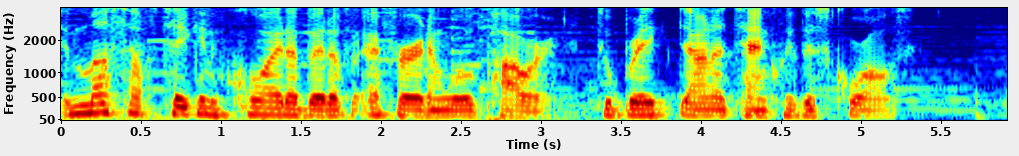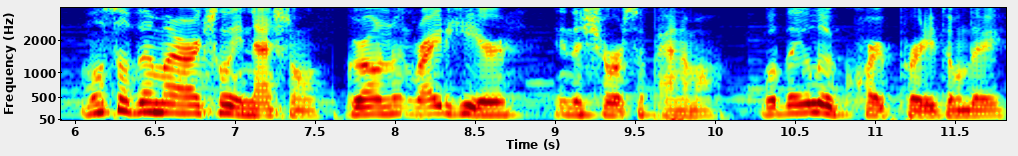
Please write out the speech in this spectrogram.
it must have taken quite a bit of effort and willpower to break down a tank with these corals. Most of them are actually national, grown right here in the shores of Panama, but they look quite pretty, don't they?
